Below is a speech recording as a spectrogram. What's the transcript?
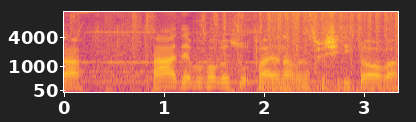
Ah, ah, devo proprio fare una, una specie di prova.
